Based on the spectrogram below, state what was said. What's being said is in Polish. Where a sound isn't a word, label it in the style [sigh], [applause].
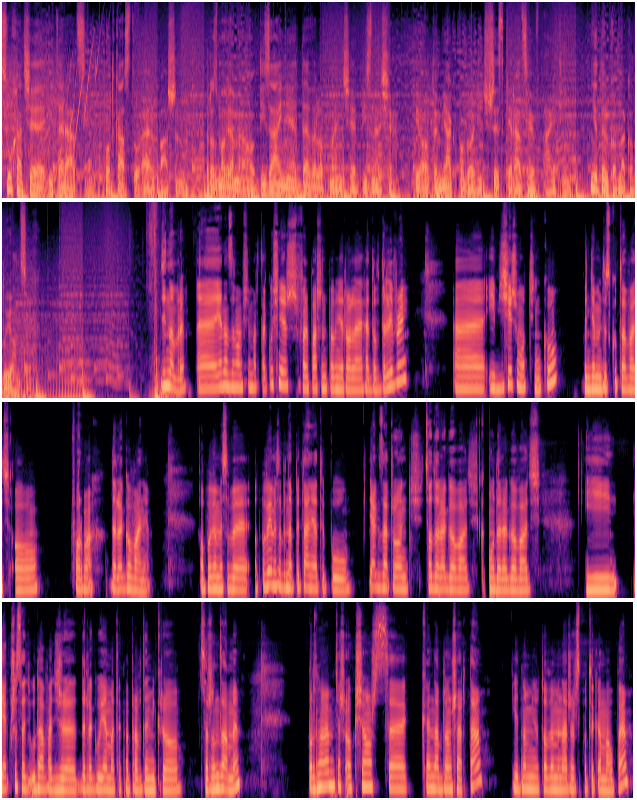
Słuchacie Iteracji, podcastu L Passion. Rozmawiamy o designie, developmencie, biznesie i o tym, jak pogodzić wszystkie racje w IT. Nie tylko dla kodujących. Dzień dobry. E, ja nazywam się Marta Kuśnierz, w L Passion pełnię rolę Head of Delivery e, i w dzisiejszym odcinku będziemy dyskutować o formach delegowania. Opowiemy sobie, odpowiemy sobie na pytania typu jak zacząć, co delegować, komu delegować i jak przestać udawać, że delegujemy, a tak naprawdę mikro zarządzamy. Porozmawiamy też o książce Kena Blancharta, Jednominutowy menadżer spotyka małpę.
